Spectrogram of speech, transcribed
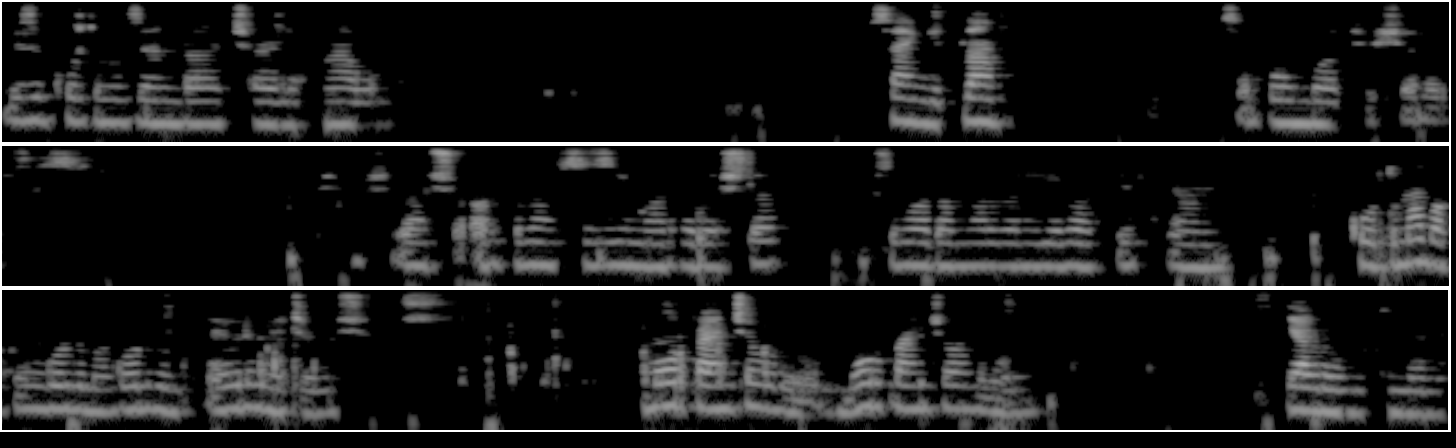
Bizim kurduğumuz yani daha çaylak ne yapalım. Sen git lan. Sen bomba atıyor şerefsiz. Ben şu arkadan sızayım arkadaşlar. Yoksa bu adamlar beni gebertir. Yani kurduma bakın kurduma kurduma. Evrim geçirmiş. Mor pençe vuruyor. Mor pençe aldı bana. Yavrum unuttum beni.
